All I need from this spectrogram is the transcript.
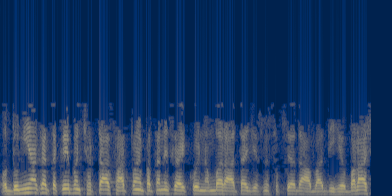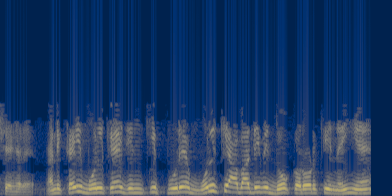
اور دنیا کا تقریباً چھٹا ساتواں پتہ نہیں اس کا کوئی نمبر آتا ہے جس میں سب سے زیادہ آبادی ہے، بڑا شہر ہے۔ یعنی کئی ملک ہیں جن کی پورے ملک کی آبادی بھی دو کروڑ کی نہیں ہے،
